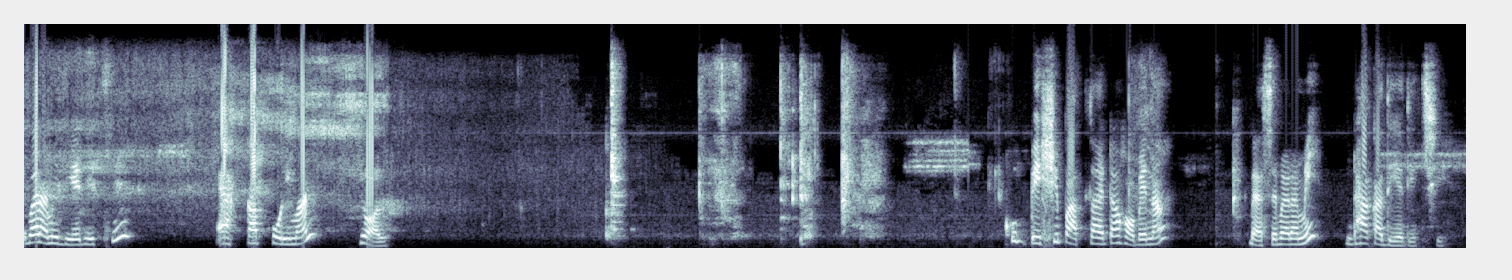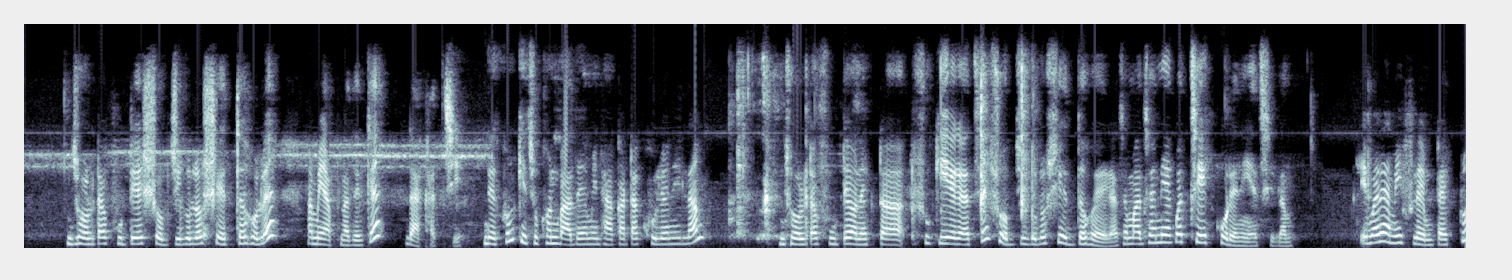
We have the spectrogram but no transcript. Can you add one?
এবার আমি দিয়ে দিচ্ছি এক কাপ পরিমাণ জল খুব বেশি পাতলা এটা হবে না। ব্যাস, এবার আমি ঢাকা দিয়ে দিচ্ছি। ঝোলটা ফুটে সবজিগুলো সেদ্ধ হলে আমি আপনাদেরকে দেখাচ্ছি। দেখুন, কিছুক্ষণ বাদে আমি ঢাকাটা খুলে নিলাম। ঝোলটা ফুটে অনেকটা শুকিয়ে গেছে, সবজিগুলো সেদ্ধ হয়ে গেছে। মাঝে আমি একবার চেক করে নিয়েছিলাম। এবারে আমি ফ্লেমটা একটু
